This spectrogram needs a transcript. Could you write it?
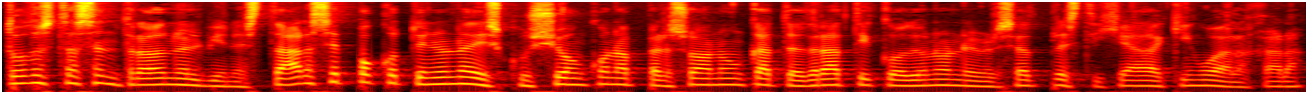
Todo está centrado en el bienestar. Hace poco tenía una discusión con una persona, un catedrático de una universidad prestigiada aquí en Guadalajara,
